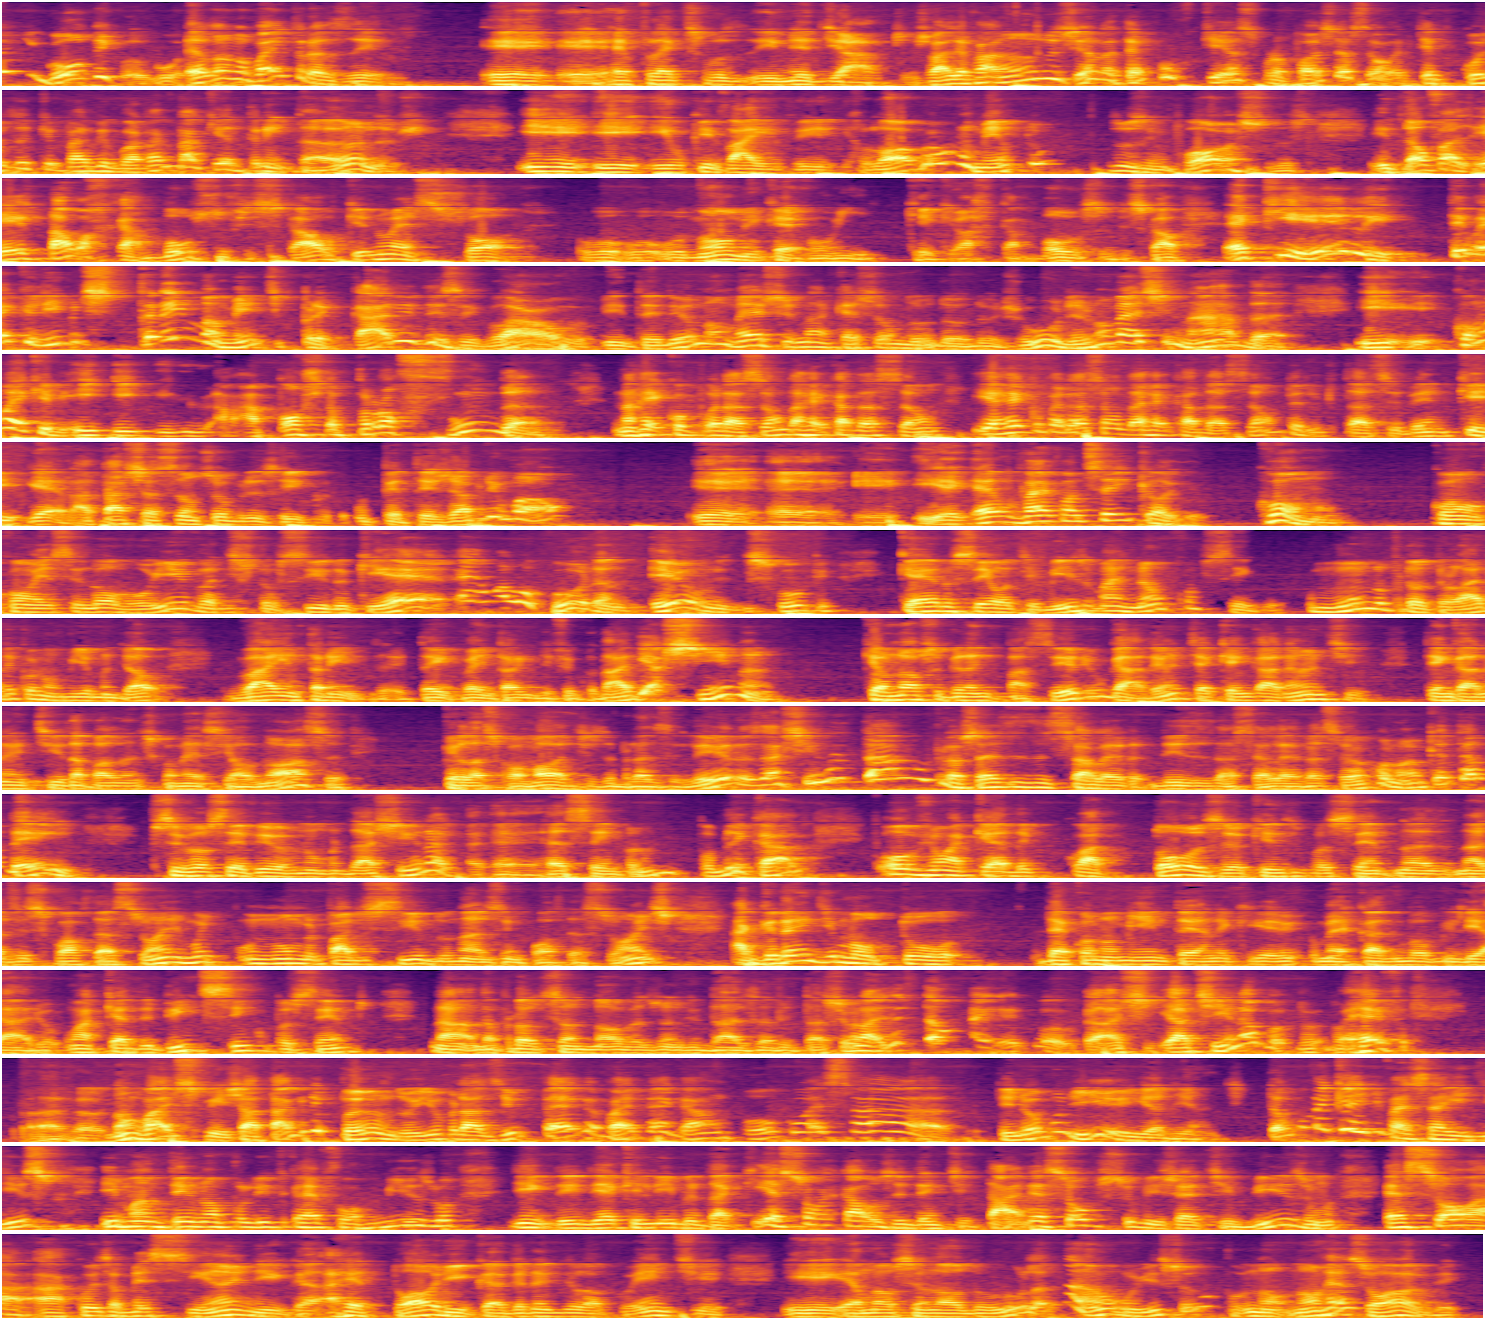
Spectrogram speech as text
ela não vai trazer reflexos imediatos. Vai levar anos e anos, até porque as propostas são. Tem coisa que vai vigorar daqui a 30 anos. E, e, e, o que vai vir logo é o aumento dos impostos. Então, é tal arcabouço fiscal que não é só o, o nome que é ruim, que, que é o arcabouço fiscal, é que ele tem um equilíbrio extremamente precário e desigual, entendeu? Não mexe na questão dos do, do juros, não mexe nada. E, e como é que. E, e, a aposta profunda na recuperação da arrecadação. E a recuperação da arrecadação, pelo que está se vendo, que é a taxação sobre os ricos, o PT já abriu mão, é, é, e, é, vai acontecer como? Com, com esse novo IVA distorcido que é, é uma loucura. Eu, me desculpe, quero ser otimista, mas não consigo. O mundo, por outro lado, a economia mundial vai entrar em, tem, vai entrar em dificuldade. E a China, que é o nosso grande parceiro, e o garante, é quem garante, tem garantido a balança comercial nossa, pelas commodities brasileiras, a China está no processo de desaceleração econômica também se você ver o número da China, é, recém-publicado, houve uma queda de 14% ou 15% nas, nas exportações, muito, um número parecido nas importações. A grande motor da economia interna, que é o mercado imobiliário, uma queda de 25% na, na produção de novas unidades habitacionais. Então, a, China não vai já está gripando e o Brasil pega, vai pegar um pouco essa pneumonia e adiante. Então, como é que a gente vai sair disso e mantendo uma política reformismo de, de, de equilíbrio daqui? É só a causa identitária, é só o subjetivismo, é só a, a coisa messiânica, a retórica grandiloquente e emocional do Lula? Não, isso não, não, não resolve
